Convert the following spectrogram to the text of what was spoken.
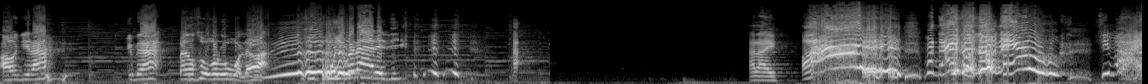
เอาจริงนะกินไปนะไม่ต้องสู้ก็รู้หมดแล้วอะคือกูยังไม่ได้เลยดิอะไรอ้ายมันได้หมด แล้วแล้วชิบหาย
